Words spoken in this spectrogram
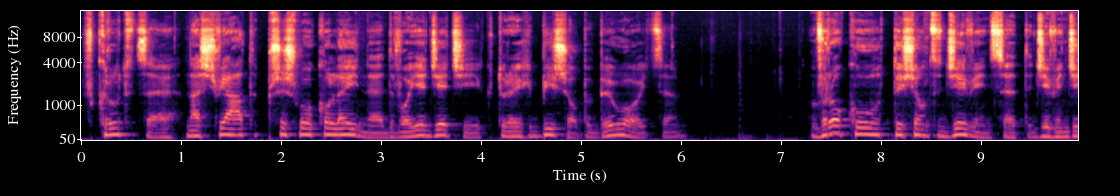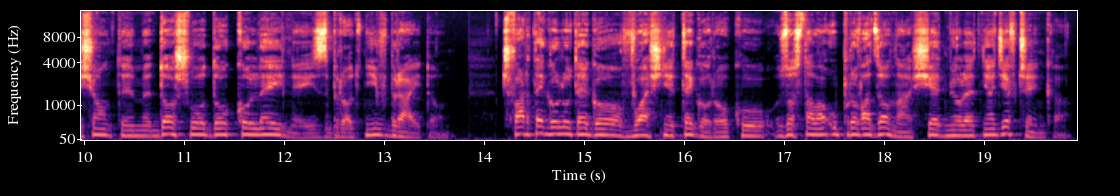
Wkrótce na świat przyszło kolejne dwoje dzieci, których Bishop był ojcem. W roku 1990 doszło do kolejnej zbrodni w Brighton. 4 lutego właśnie tego roku została uprowadzona siedmioletnia dziewczynka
